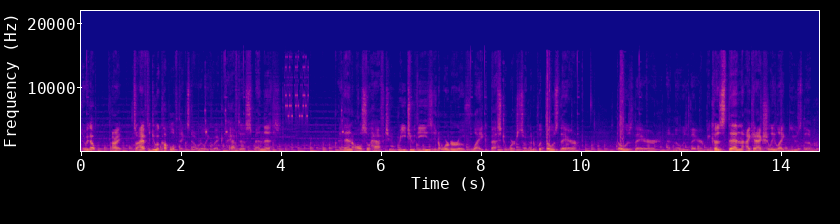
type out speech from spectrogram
there we go. Alright, so I have to do a couple of things now really quick. I have to spend this. I then also have to redo these in order of, like, best to worst. So I'm going to put those there those there, and those there. Because then I can actually, like, use them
